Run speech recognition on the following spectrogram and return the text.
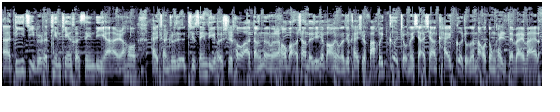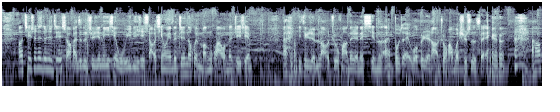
呃第一季比如说天天和 Cindy 啊，然后还传出就就 Cindy 和石头啊等等的，然后网上的这些网友呢就开始发挥各种的想象，开各种的脑洞，开始在歪歪了。然后其实呢，就是这些小孩子的之间的一些无意的一些小行为呢，真的会萌化我们这些。哎，已经人老珠黄的人的心了。哎，不对，我不是人老珠黄，我十四岁。然后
